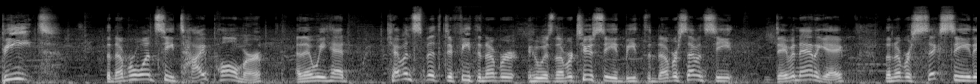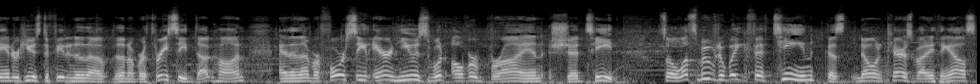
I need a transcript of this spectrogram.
beat the number one seed Ty Palmer, and then we had Kevin Smith defeat the number who was number two seed, beat the number seven seed David Nanigay. The number six seed Andrew Hughes defeated the, the number three seed Doug Hahn, and the number four seed Aaron Hughes went over Brian Shatit. So let's move to week 15 because no one cares about anything else.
